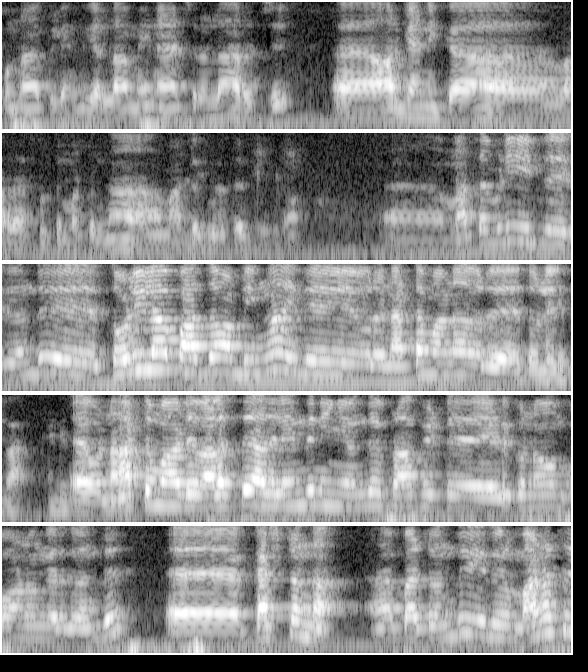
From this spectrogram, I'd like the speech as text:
புண்ணாக்குலேருந்து எல்லாமே நேச்சுரலா அரைச்சு ஆர்கானிக்கா வர ஃபுட்டு மட்டும்தான் மாட்டுக்கு கொடுத்துட்டு இருக்கிறோம் மற்றபடி இது இது வந்து தொழிலா பார்த்தோம் அப்படின்னா இது ஒரு நட்டமான ஒரு தொழில். ஒரு நாட்டு மாடு வளர்த்து அதுல இருந்து நீங்க வந்து ப்ராஃபிட் எடுக்கணும் போகணுங்கிறது வந்து கஷ்டம்தான். பட் வந்து இது மனசு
